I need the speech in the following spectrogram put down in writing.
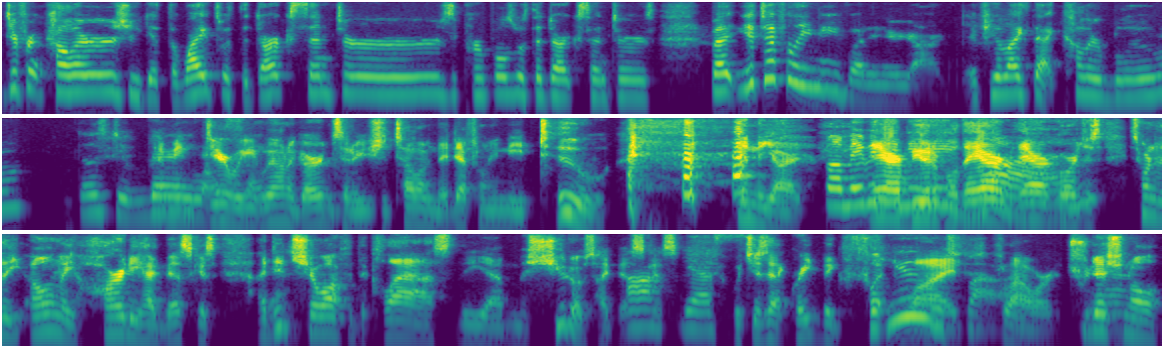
Different colors. You get the whites with the dark centers, purples with the dark centers. But you definitely need one in your yard if you like that color bloom. Those do very I mean, dear, we, we own a garden center. You should tell them they definitely need two in the yard. well, maybe They are beautiful. They are they are gorgeous. It's one of the only hardy hibiscus. I did show off at the class the uh, Moscheutos Ah, hibiscus, yes. which is that great big foot Huge wide flower. flower. Traditional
